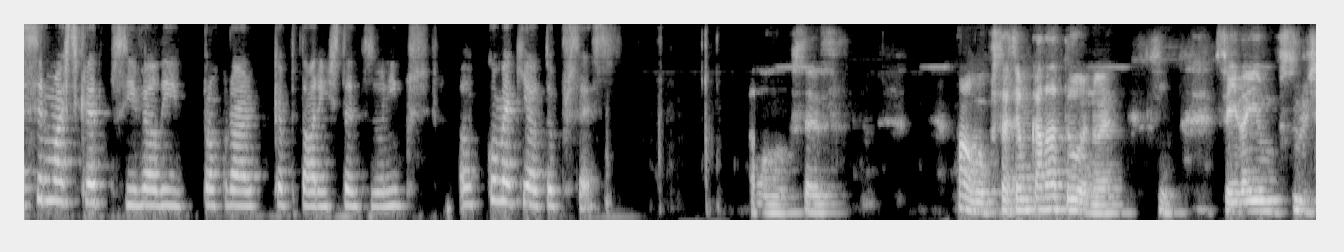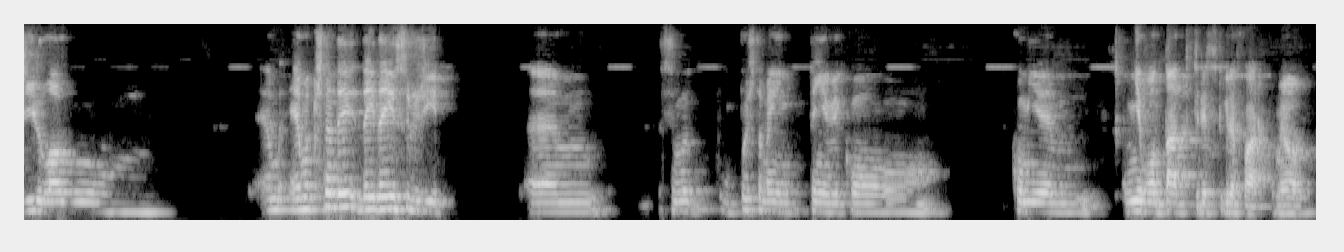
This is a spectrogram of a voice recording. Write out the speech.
ser o mais discreto possível e procurar captar instantes únicos? Como é que é o teu processo? Ah, o meu processo. Ah, o meu processo é um bocado à toa, não é? Se a ideia me surgir logo. É uma é questão da, ideia surgir. Um, depois também tem a ver com, com a minha, a minha vontade de querer fotografar, como é óbvio.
